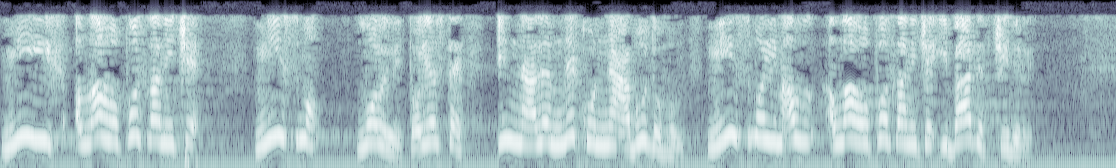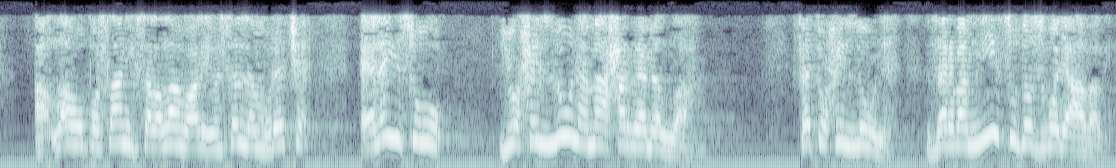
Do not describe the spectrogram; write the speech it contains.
Mi ih Allahu poslaniće nismo molili to jeste inna lem nekun na'buduhum. Nismo im Allahu poslaniće ibadet činili. A Allahu poslanik sallallahu alaihi ve sellem mu reče elejsu juhilluna ma harrama Allah? Fetuhillune. Zar vam nisu dozvoljavali?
